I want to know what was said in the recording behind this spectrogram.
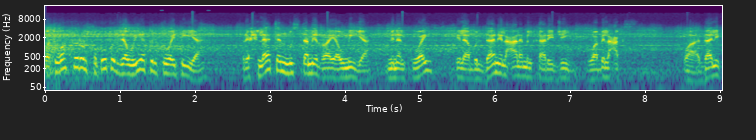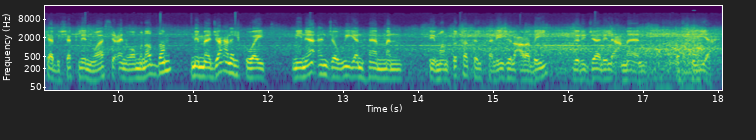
وتوفر الخطوط الجوية الكويتية رحلات مستمرة يومية من الكويت إلى بلدان العالم الخارجي وبالعكس. وذلك بشكل واسع ومنظم مما جعل الكويت ميناء جويا هاما في منطقة الخليج العربي لرجال الأعمال والسياح.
